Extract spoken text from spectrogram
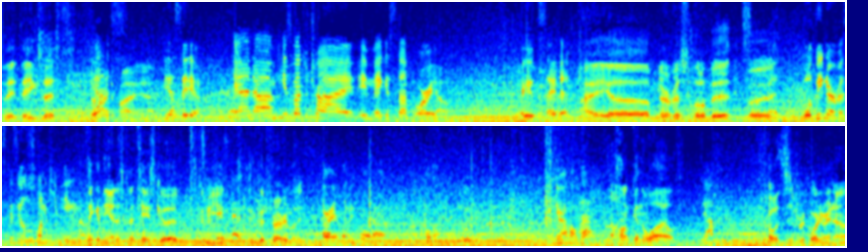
they, they exist. They're yes. hard to find, yeah. Yes, they do. And um, he's about to try a mega stuffed Oreo. Are you excited? I uh, am nervous a little bit, It's but so good. Well, be nervous because you'll just want to keep eating them. I think in the end it's gonna taste good. It's, gonna gonna be taste good. good for everybody. All right, let me pull it out. Hold on. You wanna hold that? A hunk in the wild. Yeah. Oh, this is recording right now?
